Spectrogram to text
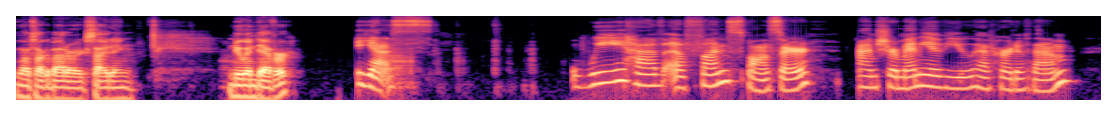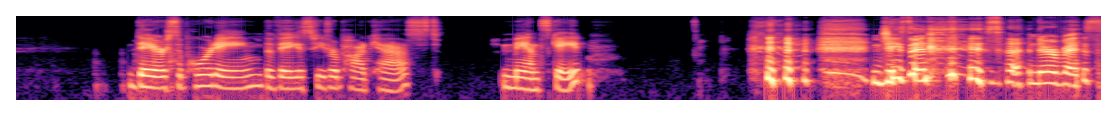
You want to talk about our exciting new endeavor? Yes. We have a fun sponsor. I'm sure many of you have heard of them. They are supporting the Vegas Fever podcast, Manscaped. Jason is uh, nervous.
